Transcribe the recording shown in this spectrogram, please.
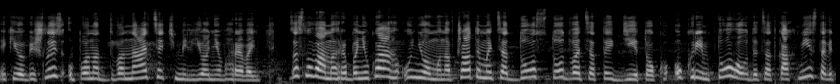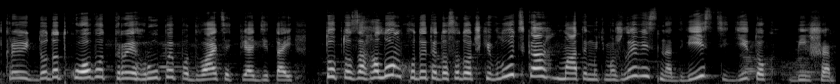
які обійшлись у понад 12 мільйонів гривень. За словами Гребанюка, у ньому навчатиметься до 120 діток. Окрім того, у дитсадках міста відкриють додатково три групи по 25 дітей. Тобто загалом ходити до садочків Луцька матимуть можливість на 200 діток більше.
